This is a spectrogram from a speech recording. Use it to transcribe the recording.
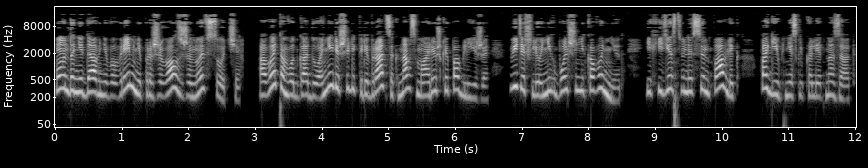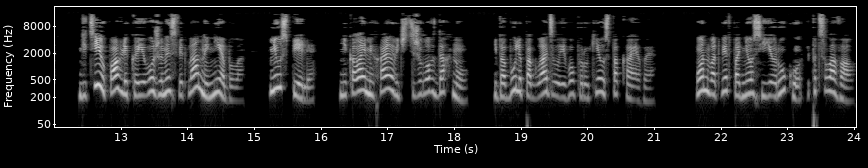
Он до недавнего времени проживал с женой в Сочи, А в этом вот году они решили перебраться к нам с Марюшкой поближе. Видишь ли, у них больше никого нет. Их единственный сын Павлик погиб несколько лет назад. Детей у Павлика и его жены Светланы не было. Не успели. Николай Михайлович тяжело вздохнул, и бабуля погладила его по руке, успокаивая. Он в ответ поднес ее руку и поцеловал.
